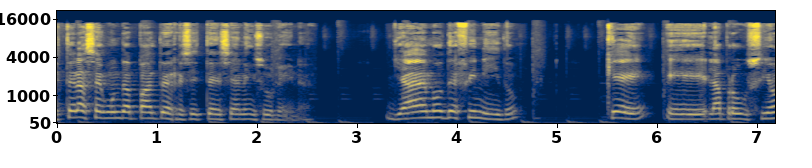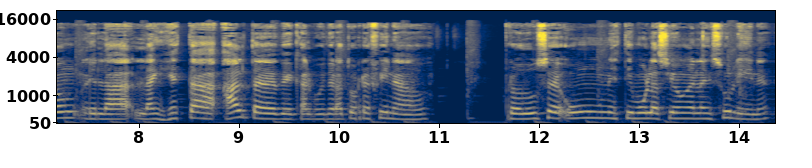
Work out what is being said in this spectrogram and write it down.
esta es la segunda parte de resistencia a la insulina. Ya hemos definido que eh, la producción, eh, la, ingesta alta de carbohidratos refinados produce una estimulación en la insulina,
